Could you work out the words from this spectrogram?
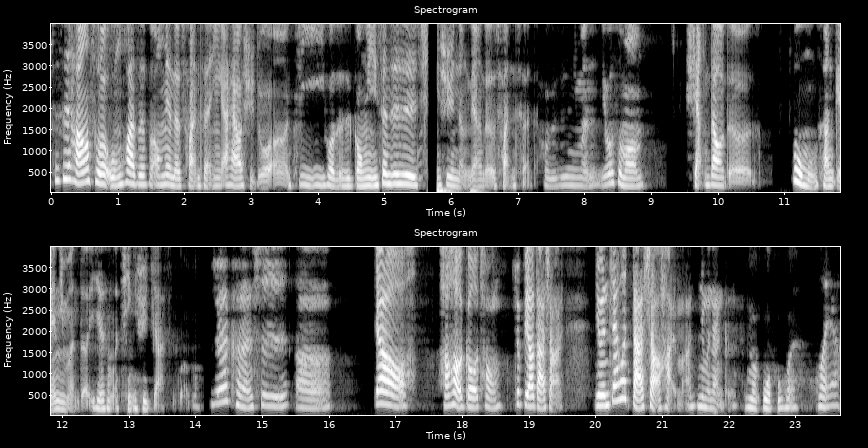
就是好像除了文化这方面的传承，应该还有许多呃记忆或者是工艺，甚至是情绪能量的传承，或者是你们有什么想到的？父母传给你们的一些什么情绪价值观吗？我觉得可能是呃，要好好沟通，就不要打小孩。你们家会打小孩吗？你们两个？我我不会，会啊。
